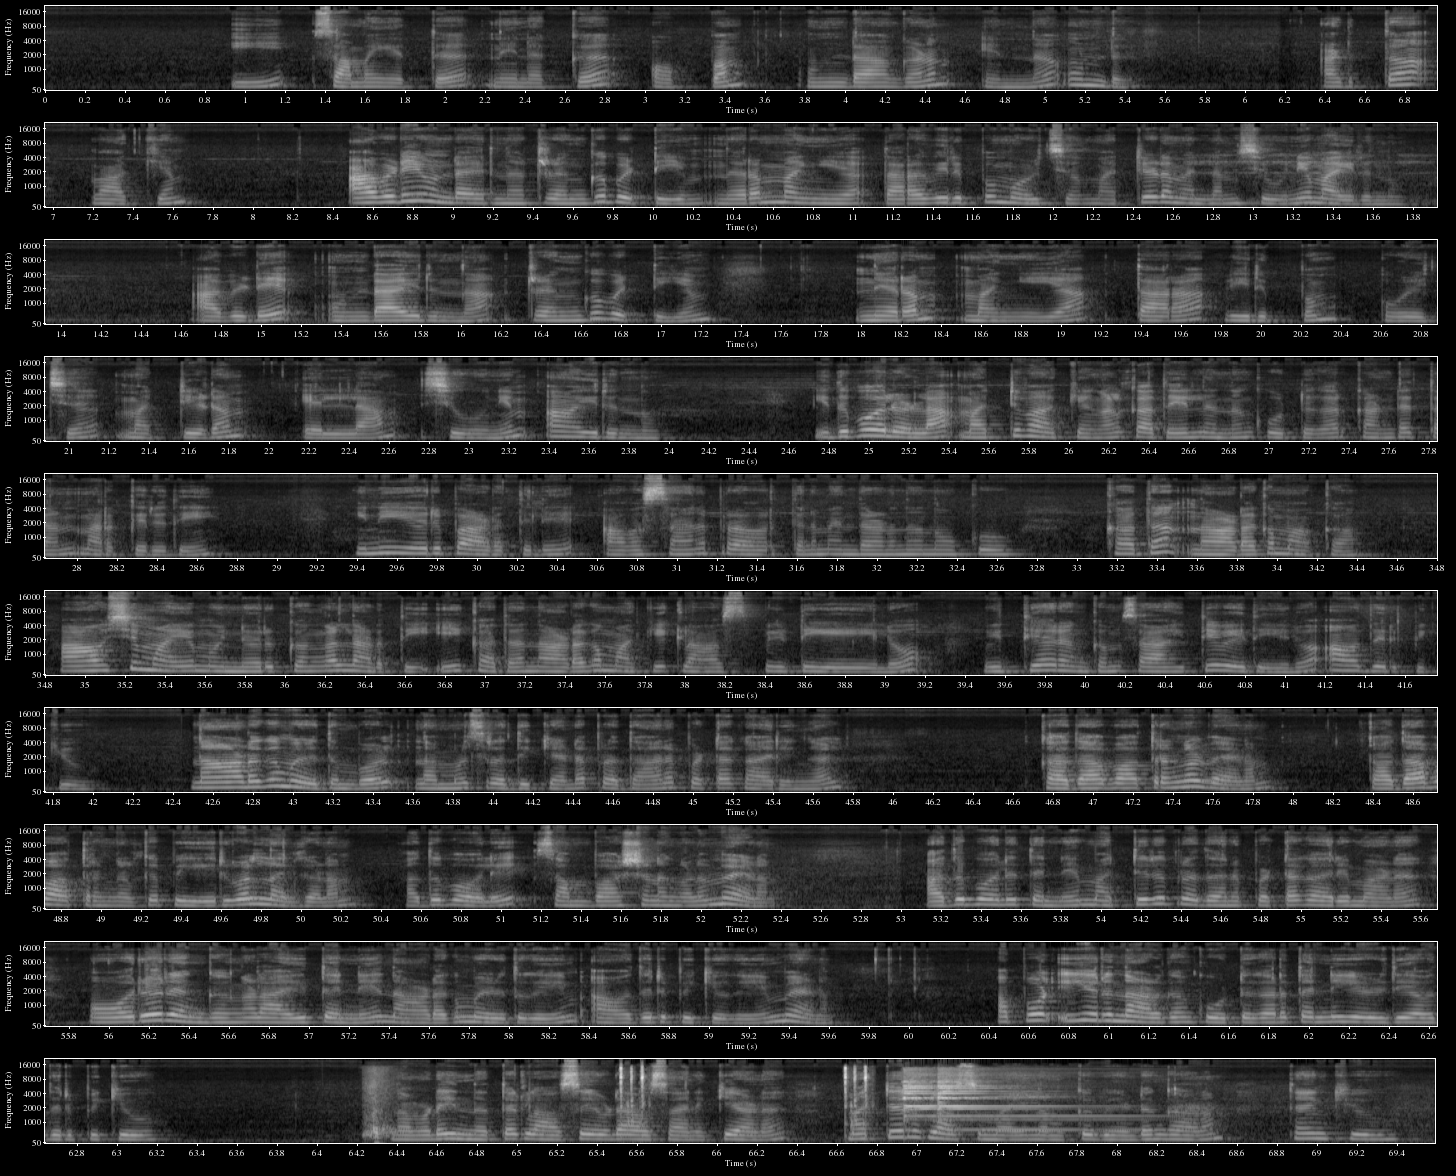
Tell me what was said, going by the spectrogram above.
ഈ സമയത്ത് നിനക്ക് ഒപ്പം ഉണ്ടാകണം എന്ന് ഉണ്ട്. അടുത്ത വാക്യം. അവിടെ ഉണ്ടായിരുന്ന ട്രങ്ക് പെട്ടിയും നിറം മങ്ങിയ തറവിരിപ്പും ഒഴിച്ച് മറ്റിടമെല്ലാം ശൂന്യമായിരുന്നു. അവിടെ ഉണ്ടായിരുന്ന ട്രങ്ക് പെട്ടിയും നിറം മങ്ങിയ തറ വിരിപ്പും ഒഴിച്ച് മറ്റിടം എല്ലാം ശൂന്യം ആയിരുന്നു. ഇതുപോലുള്ള മറ്റു വാക്യങ്ങൾ കഥയിൽ നിന്നും കൂട്ടുകാർ കണ്ടെത്താൻ മറക്കരുതേ. ഇനി ഈ ഒരു പാഠത്തിലെ അവസാന പ്രവർത്തനം എന്താണെന്ന് നോക്കൂ. കഥ നാടകമാക്കാം. ആവശ്യമായ മുന്നൊരുക്കങ്ങൾ നടത്തി ഈ കഥ നാടകമാക്കി ക്ലാസ് പി ടി എയിലോ വിദ്യാരംഗം സാഹിത്യവേദിയിലോ അവതരിപ്പിക്കൂ. നാടകം എഴുതുമ്പോൾ നമ്മൾ ശ്രദ്ധിക്കേണ്ട പ്രധാനപ്പെട്ട കാര്യങ്ങൾ കഥാപാത്രങ്ങൾ വേണം. കഥാപാത്രങ്ങൾക്ക് പേരുകൾ നൽകണം. അതുപോലെ സംഭാഷണങ്ങളും വേണം. അതുപോലെ തന്നെ മറ്റൊരു പ്രധാനപ്പെട്ട കാര്യമാണ് ഓരോ രംഗങ്ങളായി തന്നെ നാടകം എഴുതുകയും അവതരിപ്പിക്കുകയും വേണം. അപ്പോൾ ഈ ഒരു നാടകം കൂട്ടുകാർ തന്നെ എഴുതി അവതരിപ്പിക്കൂ. നമ്മുടെ ഇന്നത്തെ ക്ലാസ് ഇവിടെ അവസാനിക്കുകയാണ്. മറ്റൊരു ക്ലാസ്സുമായി നമുക്ക് വീണ്ടും കാണാം. താങ്ക്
